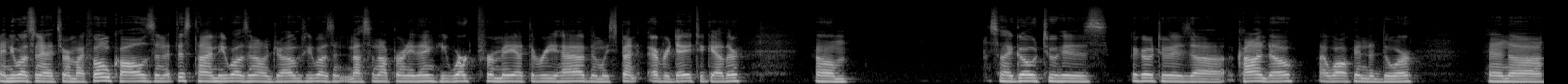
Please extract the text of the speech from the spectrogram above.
and he wasn't answering my phone calls. And at this time, he wasn't on drugs. He wasn't messing up or anything. He worked for me at the rehab, and we spent every day together. Um, so I go to his I go to his uh, condo. I walk in the door, and uh,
